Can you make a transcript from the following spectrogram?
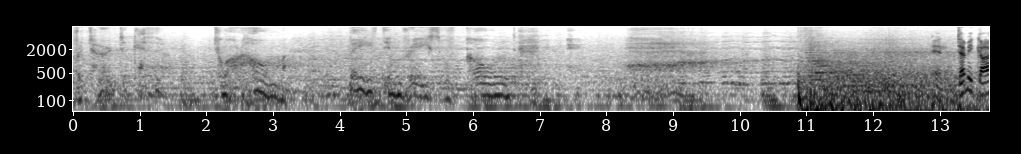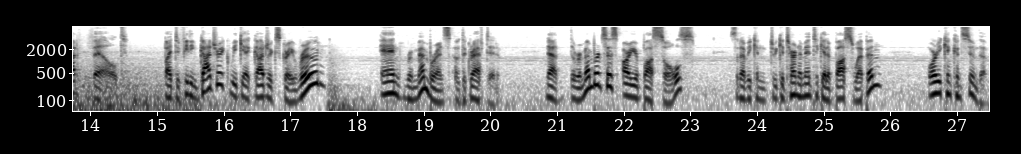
We'll return together to our home, bathed in rays of gold. and Demigod failed. By defeating Godrick, we get Godrick's Great Rune and Remembrance of the Grafted. Now, the Remembrances are your boss souls, so that we can we can turn them in to get a boss weapon, or you can consume them.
